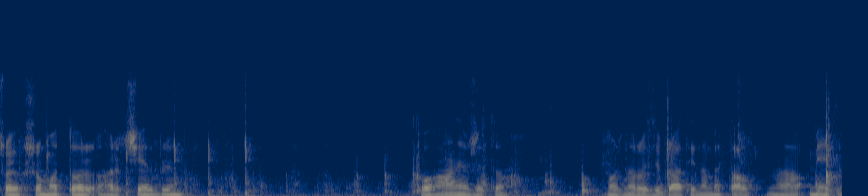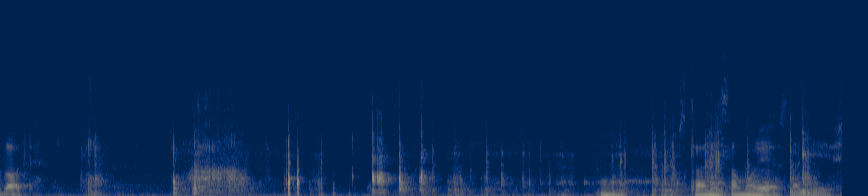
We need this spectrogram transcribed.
Що якщо мотор гарчить, блін? Поганий вже, то можна розібрати і на метал, на медь дати. Останній саморез, надіюсь.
